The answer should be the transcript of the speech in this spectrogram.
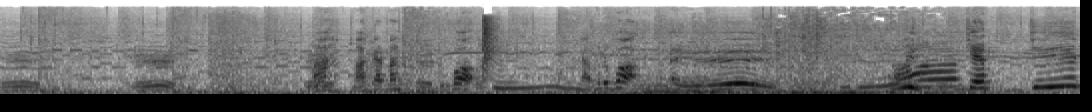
เออเออมามากัดมันทุกพ่อกัดมันทุกพ่อเอออุ้ยเจ็บจี๊ด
